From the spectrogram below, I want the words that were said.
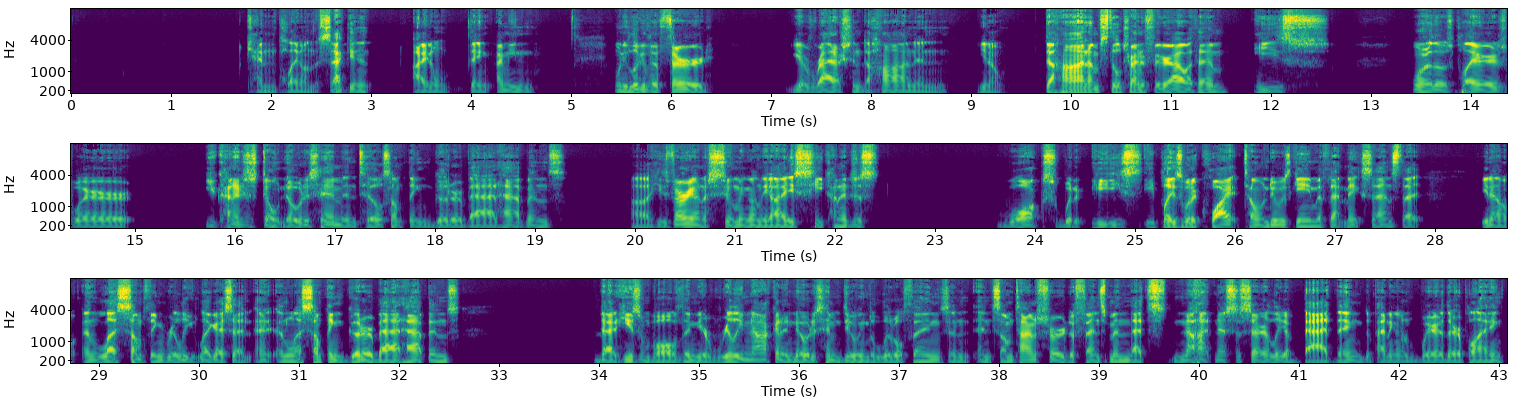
can play on the second. I don't think, I mean, when you look at the third, you have Raddysh and de Haan, and you know, de Haan, I'm still trying to figure out with him. He's one of those players where you kind of just don't notice him until something good or bad happens. Uh, he's very unassuming on the ice. He kind of just walks with he he plays with a quiet tone to his game, if that makes sense. That you know, unless something really, like I said, unless something good or bad happens that he's involved in, you're really not going to notice him doing the little things. And and sometimes for a defenseman, that's not necessarily a bad thing, depending on where they're playing.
